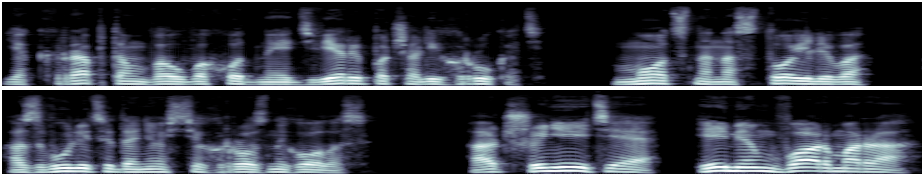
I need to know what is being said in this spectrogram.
як раптам ва ўваходныя дзверы пачалі грукаць моцна настойліва а з вуліцы данёсся грозны голас. Адчыніце імем вармара!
